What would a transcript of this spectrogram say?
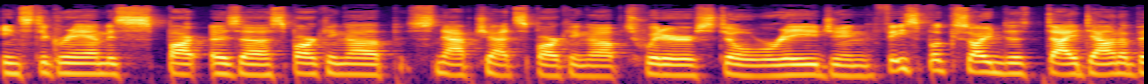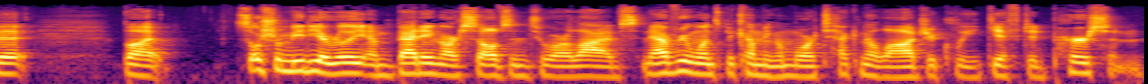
Instagram is spark is uh, sparking up, Snapchat sparking up, Twitter still raging, Facebook starting to die down a bit, but social media really embedding ourselves into our lives, and everyone's becoming a more technologically gifted person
